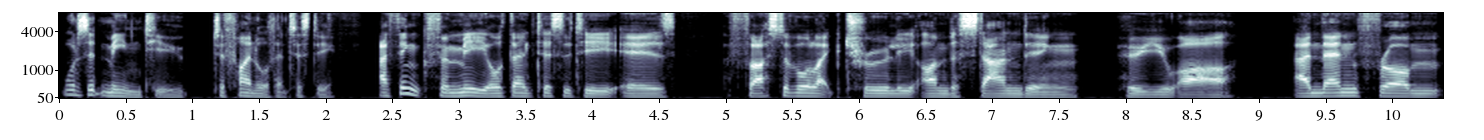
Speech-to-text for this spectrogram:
what does it mean to you? Define authenticity. I think for me, authenticity is first of all like truly understanding who you are. And then from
